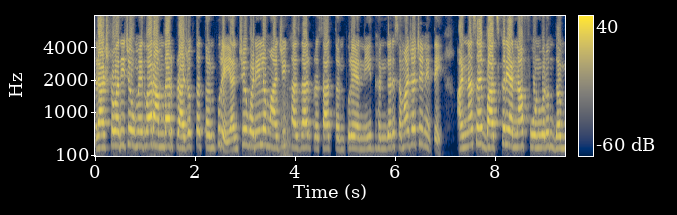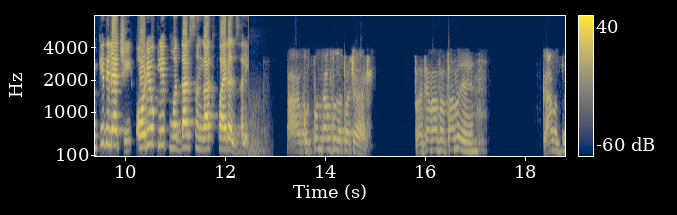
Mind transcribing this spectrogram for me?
राष्ट्रवादीचे उमेदवार आमदार प्राजक्त तनपुरे यांचे वडील माजी खासदार प्रसाद तनपुरे यांनी धनगर समाजाचे नेते अण्णासाहेब बाचकर यांना फोनवरून धमकी दिल्याची ऑडिओ क्लिप मतदारसंघात व्हायरल झाली. कुठपर्यंत तुझा प्रचार? प्रचार आता चालू आहे. काय म्हणतो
